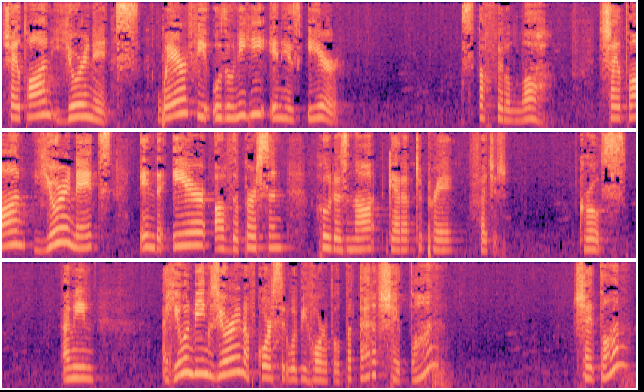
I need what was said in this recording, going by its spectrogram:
shaitan urinates. Where fi udunihi in his ear. Astaghfirullah. Shaitan urinates in the ear of the person who does not get up to pray Fajr. Gross. I mean, a human being's urine, of course it would be horrible, but that of shaitan? Shaitan?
